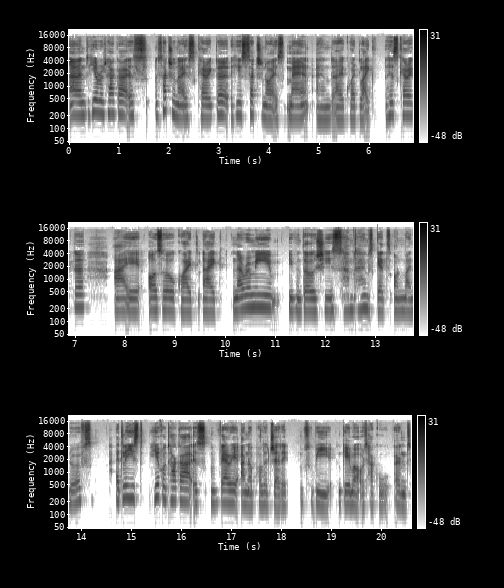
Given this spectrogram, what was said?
and Hirotaka is such a nice character. He's such a nice man, and I quite like his character. I also quite like Narumi, even though she sometimes gets on my nerves. At least Hirotaka is very unapologetic to be gamer otaku and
